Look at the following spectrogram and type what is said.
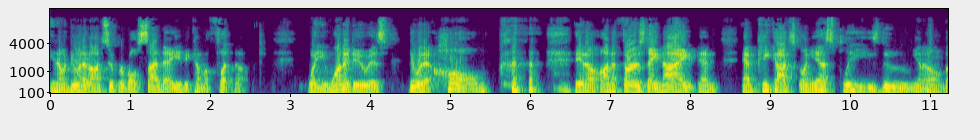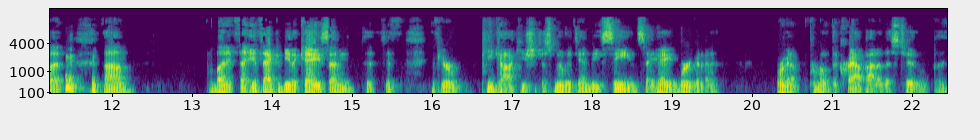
you know doing it on Super Bowl Sunday, you become a footnote. What you want to do is do it at home, you know, on a Thursday night, and and Peacock's going, yes, please do, you know, but. um but if that, if that could be the case, I mean, if if you're Peacock, you should just move it to NBC and say, "Hey, we're gonna we're gonna promote the crap out of this too." But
